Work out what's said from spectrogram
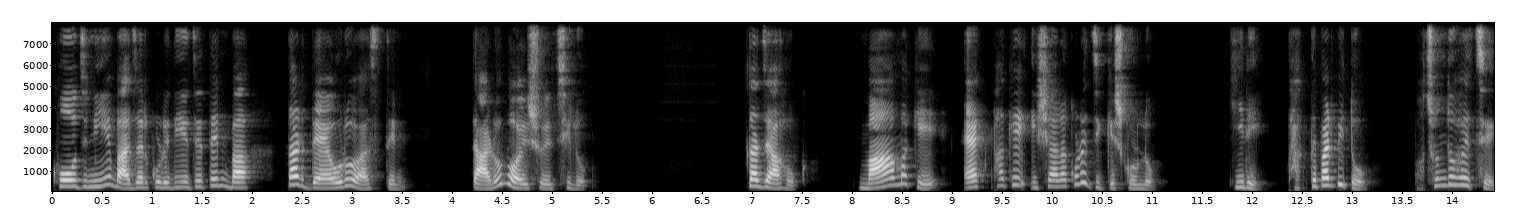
খোঁজ নিয়ে বাজার করে দিয়ে যেতেন বা তার দেওরও আসতেন। তারও বয়স হয়েছিল। তা যা হোক, মা আমাকে এক ফাঁকে ইশারা করে জিজ্ঞেস করল কি রে থাকতে পারবি তো? পছন্দ হয়েছে।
